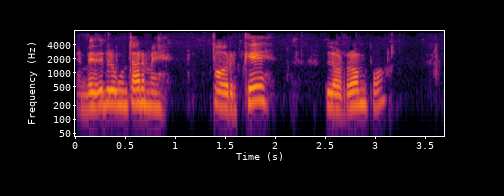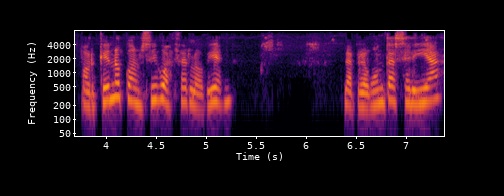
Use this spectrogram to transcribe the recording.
En vez de preguntarme por qué lo rompo, por qué no consigo hacerlo bien, la pregunta sería,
